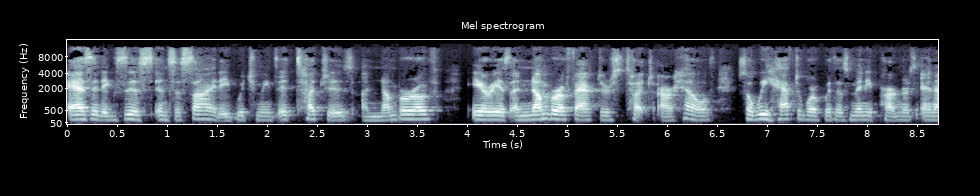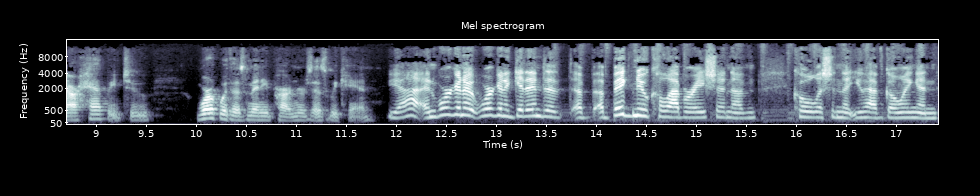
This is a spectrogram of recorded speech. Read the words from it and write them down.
as it exists in society, which means it touches a number of areas, a number of factors touch our health. So we have to work with as many partners and are happy to work with as many partners as we can. Yeah, and we're gonna we're gonna get into a, a big new collaboration um, coalition that you have going, and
